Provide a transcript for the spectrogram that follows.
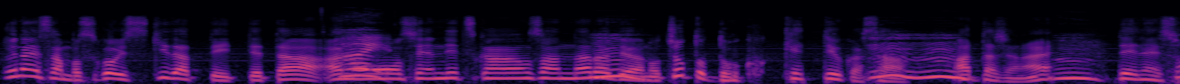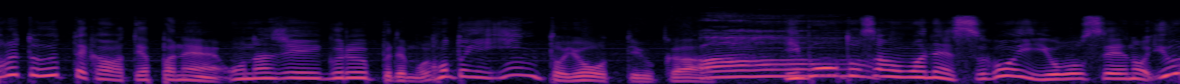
うないさんもすごい好きだって言ってたあの、はい。戦慄かさんならではのちょっと毒気っていうかさ、うんうん。あったじゃない、うん。でねそれと打って変わってやっぱね同じグループでも本当に陰と陽っていうか妹さんはねすごい妖精のいわ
